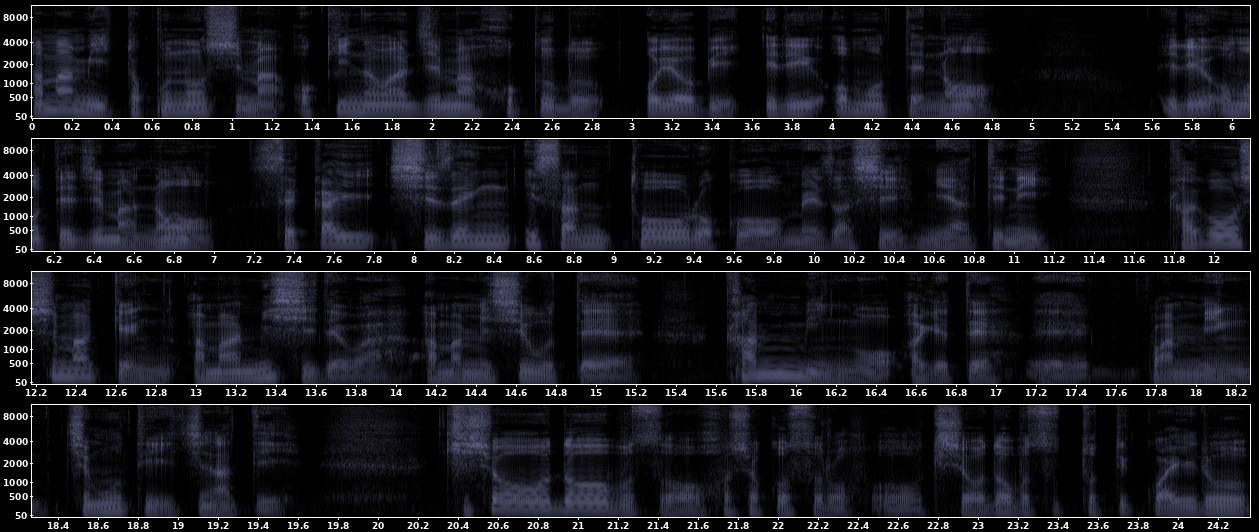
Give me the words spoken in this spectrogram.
奄美徳之島沖縄島北部および西表の西表島の世界自然遺産登録を目指し宮手に鹿児島県奄美市では奄美市うて官民を挙げて、えー、官民チムティチナティ希少動物を捕食する希少動物とってこいる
